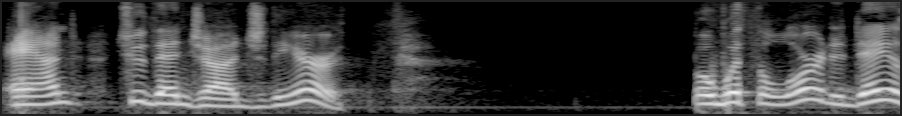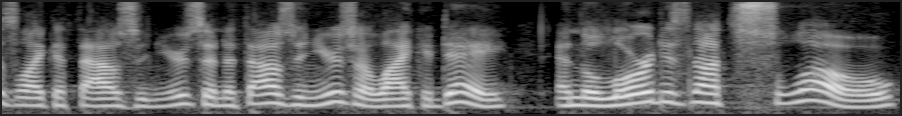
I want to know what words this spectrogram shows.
and to then judge the earth. But with the Lord, a day is like a thousand years, and a thousand years are like a day. And the Lord is not slow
